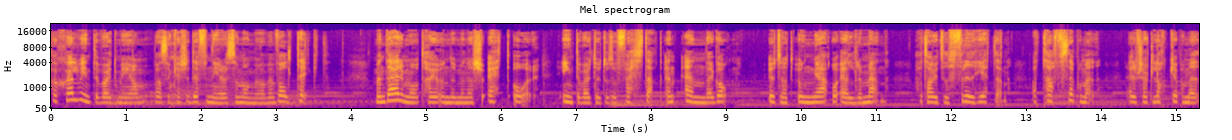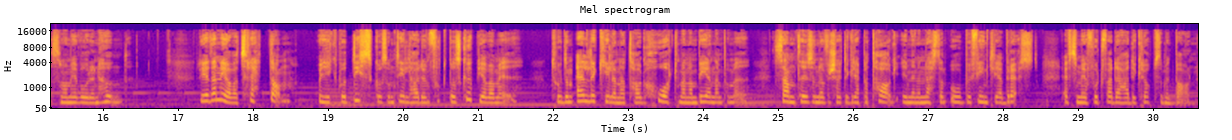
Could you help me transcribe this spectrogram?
Har själv inte varit med om vad som kanske definieras som många av en våldtäkt. Men däremot har jag under mina 21 år inte varit ute och festat en enda gång utan att unga och äldre män har tagit sig friheten att tafsa på mig eller försökt locka på mig som om jag vore en hund. Redan när jag var 13 och gick på ett disco som tillhörde en fotbollscup jag var med i tog de äldre killarna tag hårt mellan benen på mig samtidigt som de försökte greppa tag i mina nästan obefintliga bröst eftersom jag fortfarande hade kropp som ett barn.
